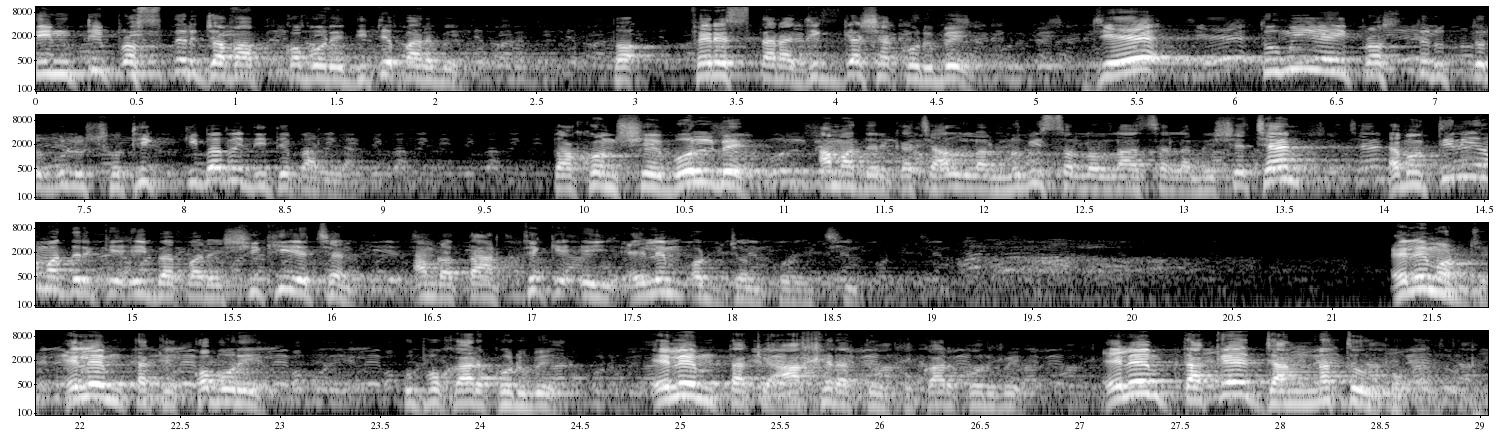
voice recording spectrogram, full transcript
তিনটি প্রশ্নের জবাব কবরে দিতে পারবে, তো ফেরেশতারা জিজ্ঞাসা করবে যে, তুমি এই প্রশ্নের উত্তরগুলো সঠিক কীভাবে দিতে পারলা? তখন সে বলবে, আমাদের কাছে আল্লাহ নবী সাল্লাহ সাল্লাম এসেছেন এবং তিনি আমাদেরকে এই ব্যাপারে শিখিয়েছেন। আমরা তার থেকে এই এলেম অর্জন করেছি। এলেম অর্জন, এলেম তাকে কবরে উপকার করবে। এলেম তাকে আখেরাতে উপকার করবে। এলেম তাকে জান্নাতে উপকার করবে।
